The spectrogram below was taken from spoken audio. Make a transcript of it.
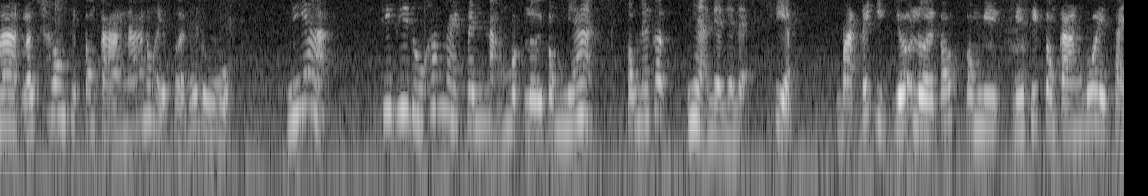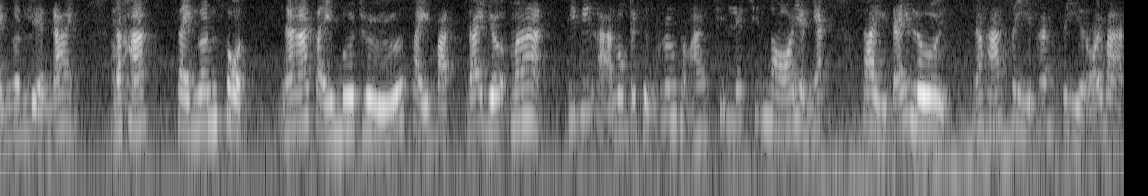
มาก แล้วช่องซิปตรงกลางนะน้องเอ๋เปิดให้ดู เนี่ย พี่พี่ดูข้างในเป็นหนังหมดเลยตรงเนี้ย ตรงเนี้ยก็เนี่ยเนี่ยเนี่ยเนี่ยเสียบบัตรได้อีกเยอะเลยต้องตรงมีมีซิปตรงกลางด้วยใส่เงินเหรียญได้นะคะ ใส่เงินสดนะคะใส่มือถือใส่บัตรได้เยอะมาก พี่พี่ขารวมไปถึงเครื่องสำอางชิ้นเล็กชิ้นน้อยอย่างเงี้ยใส่ได้เลยนะคะ 4,400 บาท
